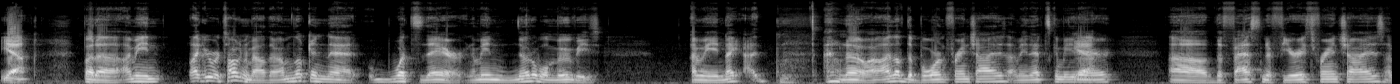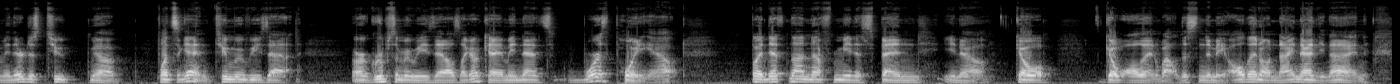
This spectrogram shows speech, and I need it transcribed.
Yeah. But, uh, I mean, like we were talking about, though, I'm looking at what's there. And I mean, notable movies. I mean, like, I, I don't know. I love the Bourne franchise. I mean, that's going to be yeah. there. Uh, the Fast and the Furious franchise. I mean, they're just two, you know, once again, two movies that or groups of movies that I was like, okay, I mean that's worth pointing out, but that's not enough for me to spend, you know, go go all in. Wow, listen to me, all in on nine ninety nine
